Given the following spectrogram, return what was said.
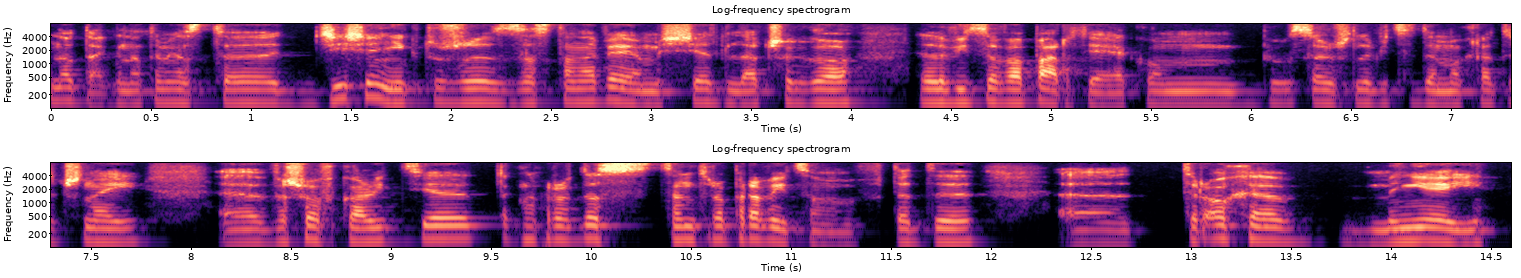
No tak, natomiast e, dzisiaj niektórzy zastanawiają się, dlaczego lewicowa partia, jaką był Sojusz Lewicy Demokratycznej, e, weszła w koalicję tak naprawdę z centroprawicą. Wtedy e, trochę mniej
